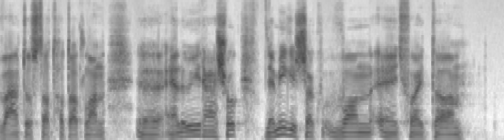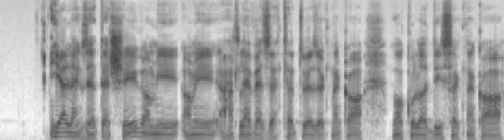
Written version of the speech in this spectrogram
változtathatatlan előírások, de mégiscsak van egyfajta jellegzetesség, ami, ami hát levezethető ezeknek a vakolatdíszeknek a,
